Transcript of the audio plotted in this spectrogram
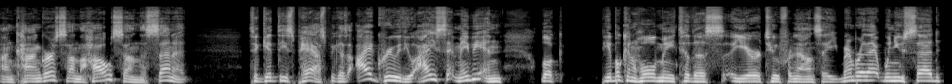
on Congress, on the House, on the Senate to get these passed because I agree with you. I said maybe, and look, people can hold me to this a year or two from now and say, remember that when you said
